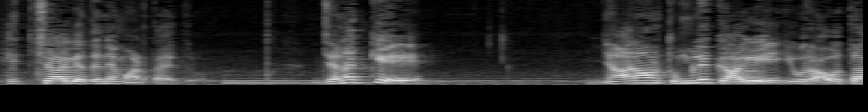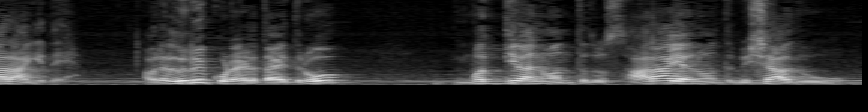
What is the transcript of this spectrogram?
ಹೆಚ್ಚಾಗಿ ಅದನ್ನೇ ಮಾಡ್ತಾ ಇದ್ರು. ಜನಕ್ಕೆ ಜ್ಞಾನವನ್ನು ತುಂಬಲಿಕ್ಕಾಗಿ ಇವರ ಅವತಾರ ಆಗಿದೆ. ಅವರೆಲ್ಲರಿಗೂ ಕೂಡ ಹೇಳ್ತಾ ಇದ್ರು, ಮದ್ಯ ಅನ್ನುವಂಥದ್ದು, ಸಾರಾಯಿ ಅನ್ನುವಂಥ ವಿಷ ಅದು.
